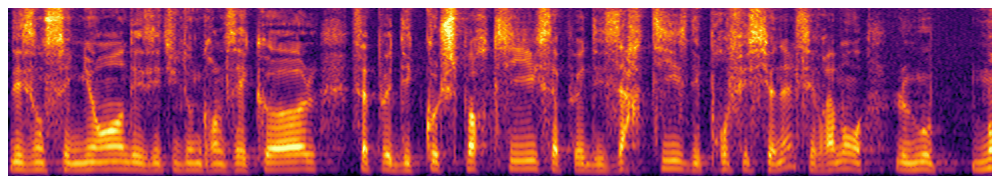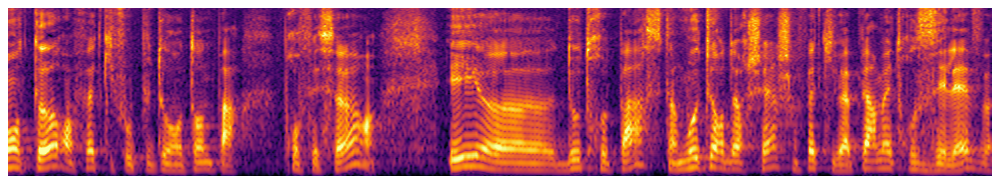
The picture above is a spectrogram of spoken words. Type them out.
des enseignants, des étudiants de grandes écoles. Ça peut être des coachs sportifs, ça peut être des artistes, des professionnels. C'est vraiment le mot mentor en fait qu'il faut plutôt entendre par professeur. Et euh, d'autre part, c'est un moteur de recherche en fait qui va permettre aux élèves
